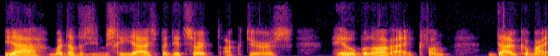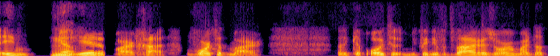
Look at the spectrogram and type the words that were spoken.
Ja, maar dat is misschien juist bij dit soort acteurs heel belangrijk. Van duik er maar in. Ja. Creëer het maar. Ga, word het maar. Want ik heb ooit, ik weet niet of het waar is hoor, maar dat,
